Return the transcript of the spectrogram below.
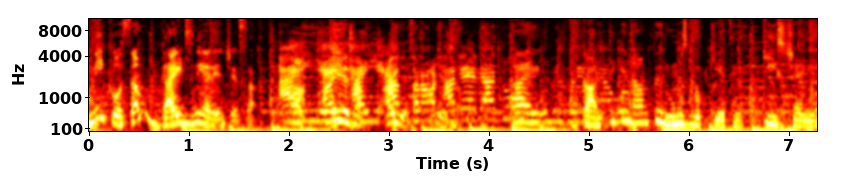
మీకోసం గైడ్స్ని అరేంజ్ చేసాం హాయ్ కార్తీక్ నామ్ పే రూమ్స్ బుక్ కియే థే కీస్ చాయే.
